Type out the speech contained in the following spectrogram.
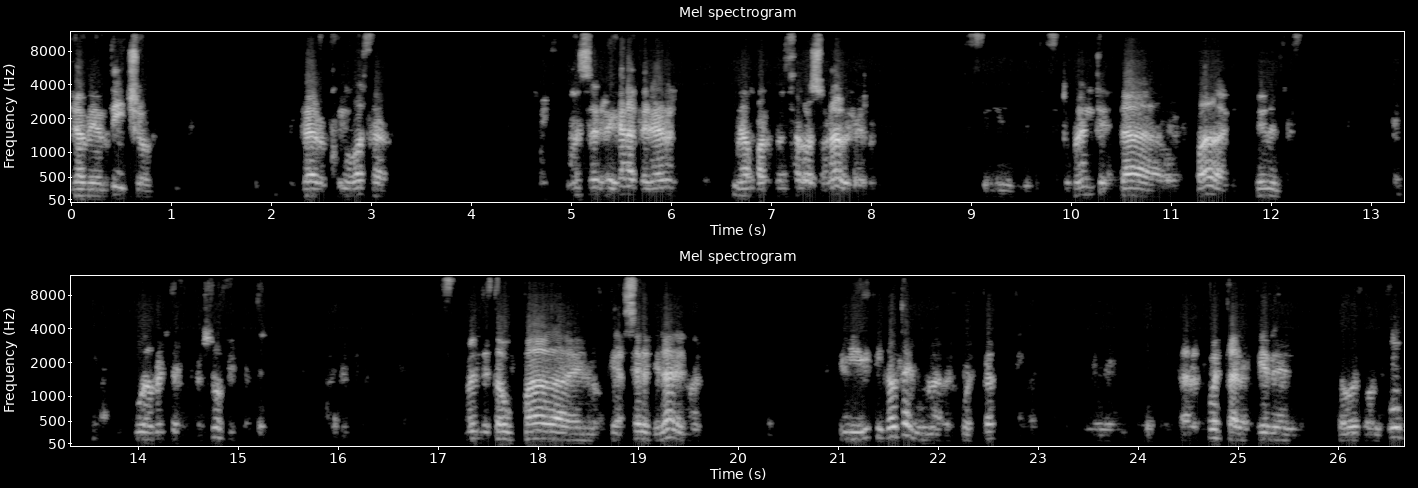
ya me han dicho, claro, ¿cómo vas a, vas a llegar a tener una apariencia razonable? Tu mente está ocupada en cuestiones puramente filosóficas. Tu mente está ocupada en los quehaceres del alma. Y, y no tengo una respuesta. La respuesta la tienen todos los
